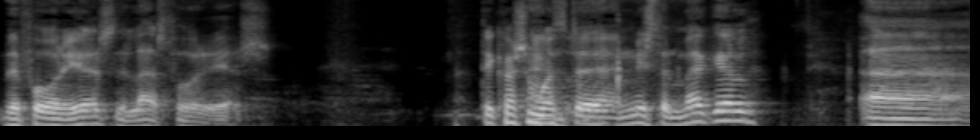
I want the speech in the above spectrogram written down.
the four years, the last four years. the question was And, uh, Mr. Merkel uh,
